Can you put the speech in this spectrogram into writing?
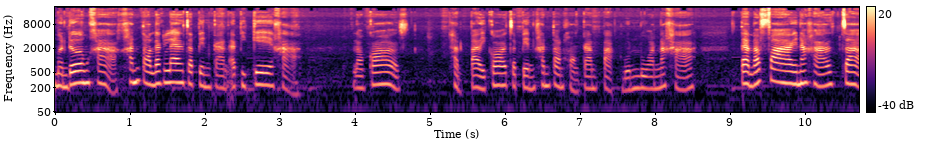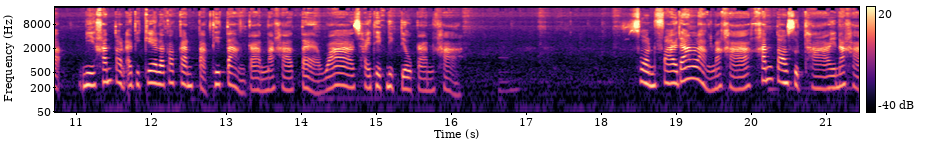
หมือนเดิมค่ะ ขั้นตอนแรก ๆ จะเป็นการแอปพลิเก้ค่ะ แล้วก็ถัดไปก็จะเป็นขั้นตอนของการปักล้วนๆนะคะ แต่ละไฟล์นะคะจะมีขั้นตอนแอปพลิเก้แล้วก็การปักที่ต่างกันนะคะ แต่ว่าใช้เทคนิคเดียวกันค่ะ ส่วนไฟล์ด้านหลังนะคะ ขั้นตอนสุดท้ายนะคะ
